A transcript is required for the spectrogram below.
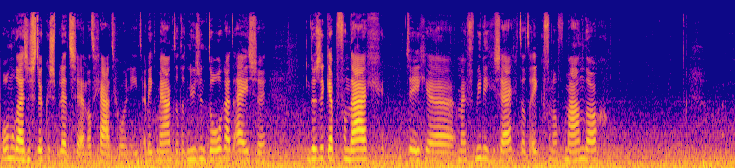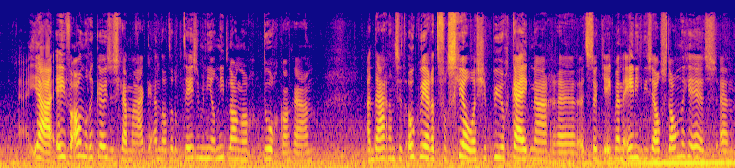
honderdduizend stukken splitsen. En dat gaat gewoon niet. En ik merk dat het nu zijn tol gaat eisen. Dus ik heb vandaag tegen mijn familie gezegd dat ik vanaf maandag ja, even andere keuzes gaan maken. En dat het op deze manier niet langer door kan gaan. En daarin zit ook weer het verschil als je puur kijkt naar uh, het stukje. Ik ben de enige die zelfstandige is. En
